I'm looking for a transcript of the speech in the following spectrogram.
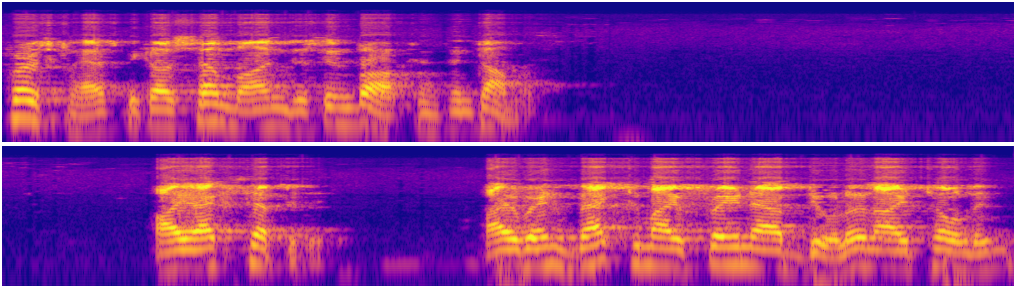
first class because someone disembarked in St. Thomas. I accepted it. I went back to my friend Abdullah and I told him,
